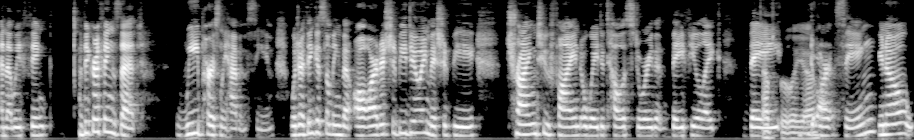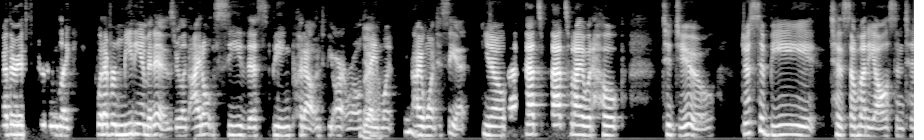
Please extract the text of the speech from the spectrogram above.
and that we think I think are things that we personally haven't seen, which I think is something that all artists should be doing. They should be trying to find a way to tell a story that they feel like they yeah. aren't seeing, you know, whether it's through like whatever medium it is. You're like, I don't see this being put out into the art world. Yeah. I want I want to see it. You know, that, that's that's what I would hope to do. Just to be to somebody else and to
